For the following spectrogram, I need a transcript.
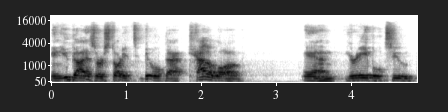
and you guys are starting to build that catalog and you're able to,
